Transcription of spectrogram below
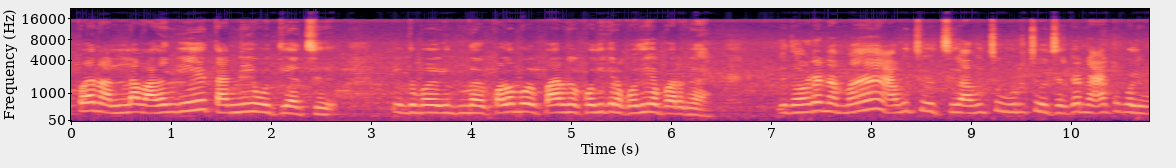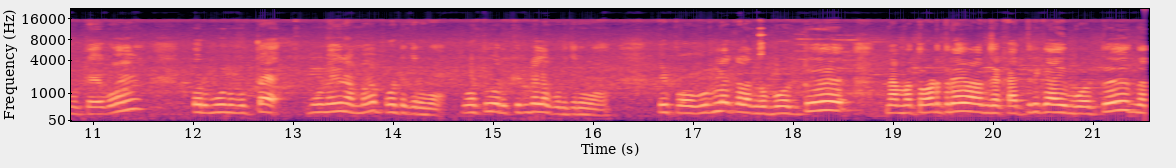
இப்போ நல்லா வதங்கி தண்ணியும் ஊற்றியாச்சு இது இந்த குழம்பு பாருங்கள் கொதிக்கிற கொதிய பாருங்கள் இதோட நம்ம அவிச்சு வச்சு அவிச்சு உரித்து வச்சுருக்க நாட்டுக்கோழி முட்டையவும் ஒரு மூணு முட்டை மூணையும் நம்ம போட்டுக்கிடுவோம் போட்டு ஒரு கிண்டலை கொடுத்துருவோம். இப்போ உருளைக்கிழங்கு போட்டு நம்ம தோட்டத்திலே விளைஞ்ச கத்திரிக்காயும் போட்டு இந்த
